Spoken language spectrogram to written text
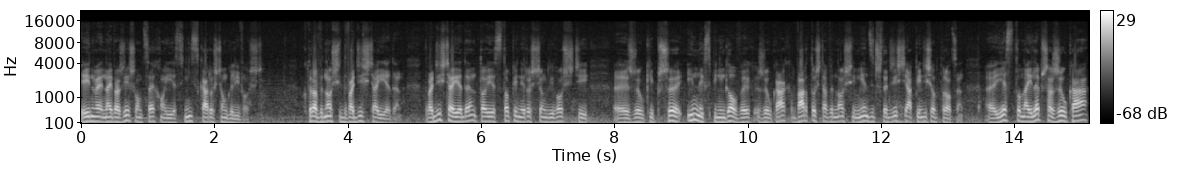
Jej naj- najważniejszą cechą jest niska rozciągliwość, która wynosi 21. 21 to jest stopień rozciągliwości e, żyłki. Przy innych spinningowych żyłkach wartość ta wynosi między 40 a 50%. E, Jest to najlepsza żyłka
